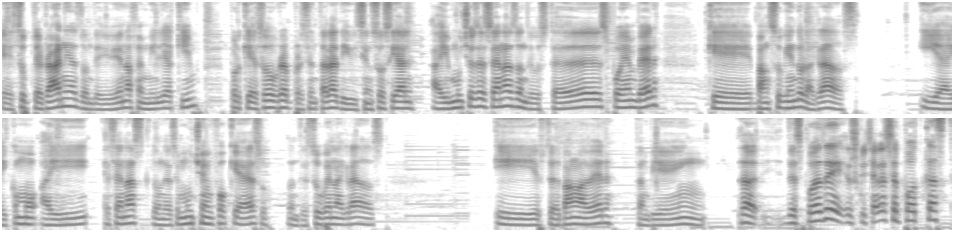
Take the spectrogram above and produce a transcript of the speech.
eh, subterráneas donde vive la familia Kim, porque eso representa la división social. Hay muchas escenas donde ustedes pueden ver que van subiendo las gradas y hay como hay escenas donde hace mucho enfoque a eso, donde suben las gradas. Y ustedes van a ver también, o sea, después de escuchar ese podcast,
